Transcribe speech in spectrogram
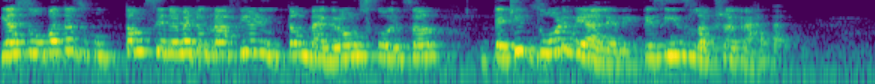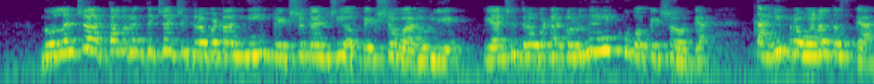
यासोबतच उत्तम सिनेमॅटोग्राफी आणि उत्तम बॅकग्राऊंड स्कोअरचं त्याची जोड मिळाल्याने ते सीन्स लक्षात राहतात. नोलनच्या आतापर्यंतच्या चित्रपटांनी प्रेक्षकांची अपेक्षा वाढवली आहे. या चित्रपटाकडूनही खूप अपेक्षा होत्या. काही प्रमाणातच त्या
